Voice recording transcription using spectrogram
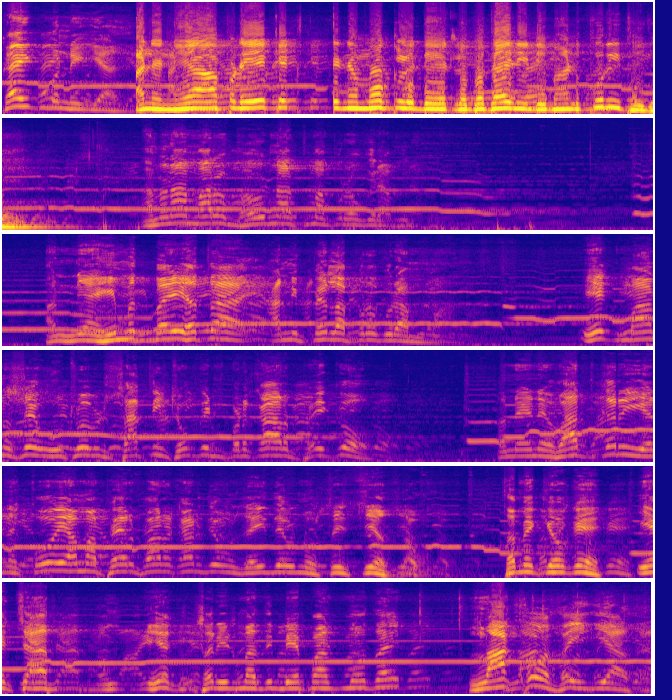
કંઈક બની ગયા. અને ન્યા આપણે એક એક ને મોકલી દે એટલે બધાની ડિમાન્ડ પૂરી થઈ જાય. હમણાં મારો ભવનાથમાં પ્રોગ્રામ. અને હિંમતભાઈ હતા આની પહેલા પ્રોગ્રામમાં. એક માણસે ઉઠો સાતી ઠોકીને પડકાર ફેંક્યો. અને એને વાત કરી અને કોઈ આમાં ફેરફાર કરજો હું જયદેવનો શિષ્ય છું. તમે કહો કે એક ચાર, એક શરીરમાંથી બે પાંચ નો થાય, લાખો થઈ ગયા છે.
